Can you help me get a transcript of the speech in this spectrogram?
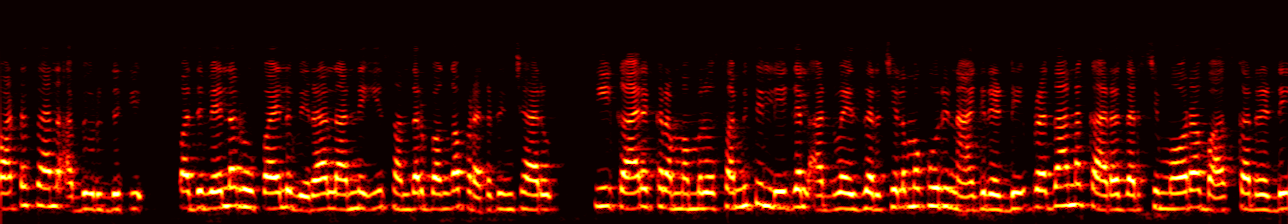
పాఠశాల అభివృద్ధికి పదివేల రూపాయల విరాళాన్ని ఈ సందర్భంగా ప్రకటించారు. ఈ కార్యక్రమంలో సమితి లీగల్ అడ్వైజర్ చిలమకూరి నాగిరెడ్డి ప్రధాన కార్యదర్శి మోరా భాస్కర్ రెడ్డి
